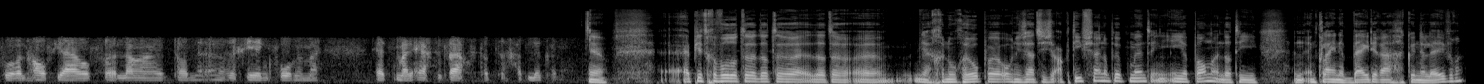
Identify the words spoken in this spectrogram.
voor een half jaar of eh, langer dan eh, een regering vormen. Maar het is maar de echte vraag of dat gaat lukken. Ja. Heb je het gevoel dat er, dat er, dat er ja, genoeg hulporganisaties actief zijn op dit moment in, in Japan... en dat die een, een kleine bijdrage kunnen leveren?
